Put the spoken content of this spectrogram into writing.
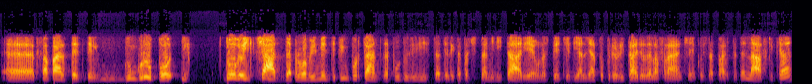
fa parte del, di un gruppo, il dove il Chad, probabilmente più importante dal punto di vista delle capacità militari, è una specie di alleato prioritario della Francia in questa parte dell'Africa,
